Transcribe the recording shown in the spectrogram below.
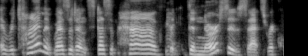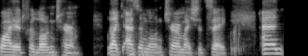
a retirement residence doesn't have the, nurses that's required for long term, like as in mm-hmm. long term, I should say. And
